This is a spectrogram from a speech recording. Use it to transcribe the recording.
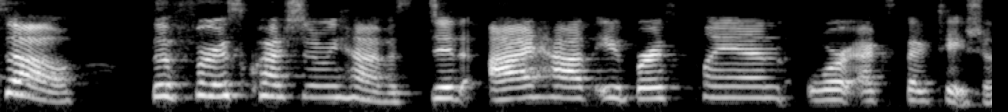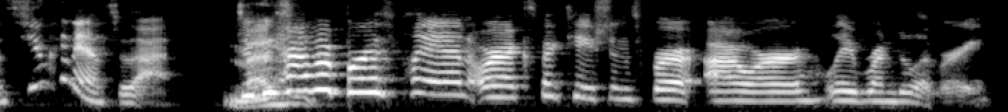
So, the first question we have is Did I have a birth plan or expectations? You can answer that. Did we have a birth plan or expectations for our labor and delivery?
